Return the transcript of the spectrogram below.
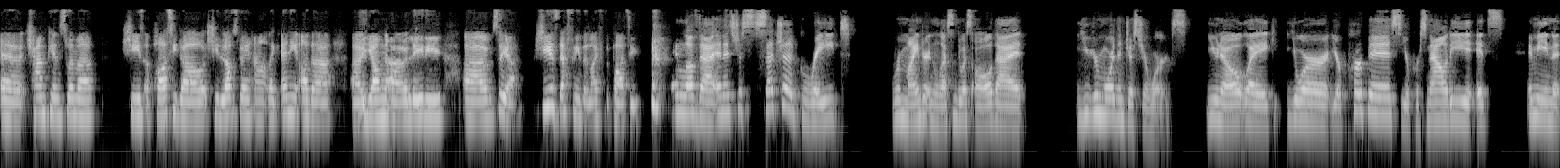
a champion swimmer. She's a party girl. She loves going out like any other uh, young uh, lady. Um, so yeah, she is definitely the life of the party. I love that, and it's just such a great reminder and lesson to us all that you, you're more than just your words. You know, like your your purpose, your personality. It's, I mean,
